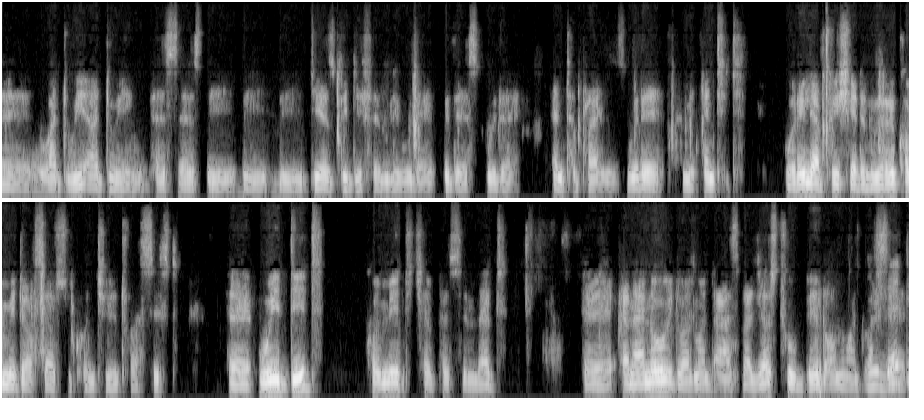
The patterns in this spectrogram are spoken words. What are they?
uh, what we are doing as, as the, the, the DSBD family with the, with the, with the enterprises, with the entity. We really appreciate and we recommit ourselves to continue to assist. Uh, we did commit, Chairperson, that, uh, and I know it was not us, but just to build on what was said,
